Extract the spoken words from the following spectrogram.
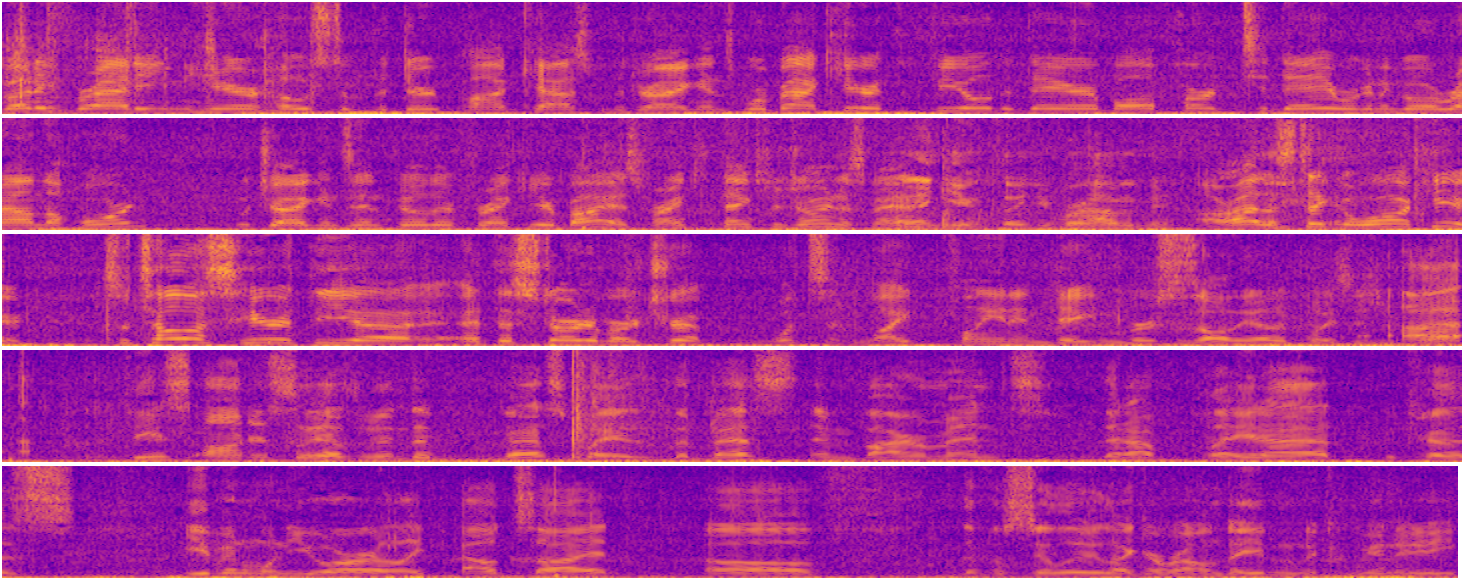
everybody? Brad Eaton here, host of the Dirt Podcast with the Dragons. We're back here at the field at Day Air Ballpark today. We're going to go around the horn with Dragons infielder Frankie Urbaez. Frankie, thanks for joining us, man. Thank you. Thank you for having me. All right, let's take a walk here. So tell us here at the uh, at the start of our trip, what's it like playing in Dayton versus all the other places you've played? this honestly has been the best place, the best environment that I've played at because even when you are like outside of the facility, like around Dayton, the community,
